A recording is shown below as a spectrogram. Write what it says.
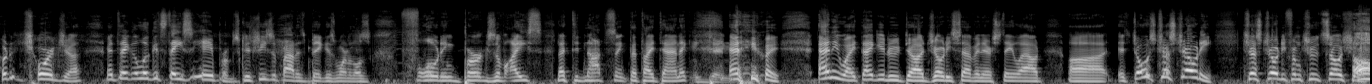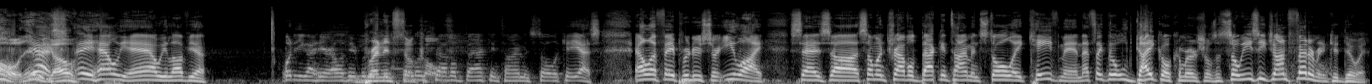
go to Georgia and take a look at Stacey Abrams because she's about as big as one of those floating bergs of ice that did not sink the Titanic. didn't. Anyway, anyway, thank you to uh, Jody Seven there. Stay loud. Uh, it's oh, it's just Jody, just Jody from Truth Social. Oh, there we go. Hey, hell yeah, we love you. What do you got here, LFA producer? Brendan still Someone cold. traveled back in time and stole a cave. Yes, LFA producer Eli says uh, someone traveled back in time and stole a caveman. That's like the old Geico commercials. It's so easy, John Fetterman could do it.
